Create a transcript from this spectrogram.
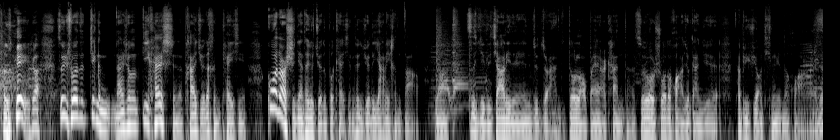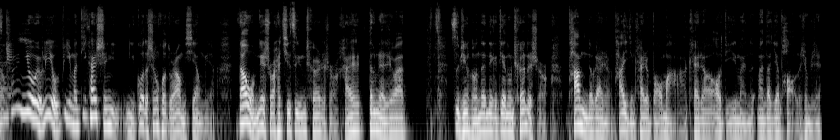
很累，是吧？所以说这个男生一开始呢，他还觉得很开心，过段时间他就觉得不开心，他就觉得压力很大，是吧？自己的家里的人就这都老白眼看他，所有说的话就感觉他必须要听人的话。然后你有有利有弊嘛？一开始你你过的生活多让我们羡慕呀！当我们那时候还骑自行车的时候，还蹬着是吧？自平衡的那个电动车的时候，他们都干什么？他已经开着宝马了，开着奥迪满满大街跑了，是不是？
